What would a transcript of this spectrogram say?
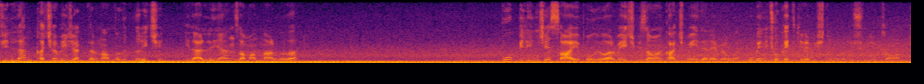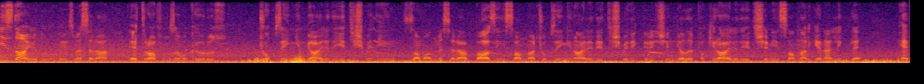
filler kaçamayacaklarını anladıkları için ilerleyen zamanlarda da bu bilince sahip oluyorlar ve hiçbir zaman kaçmayı denemiyorlar. Bu beni çok etkilemişti bunu düşündüğüm zaman. Biz de aynı durumdayız. Mesela etrafımıza bakıyoruz. Çok zengin bir ailede yetişmediğin zaman mesela bazı insanlar çok zengin ailede yetişmedikleri için ya da fakir ailede yetişen insanlar genellikle hep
